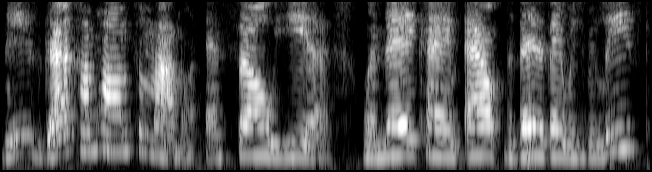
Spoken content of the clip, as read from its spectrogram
these gotta come home to mama." And so yeah, when they came out the day that they was released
